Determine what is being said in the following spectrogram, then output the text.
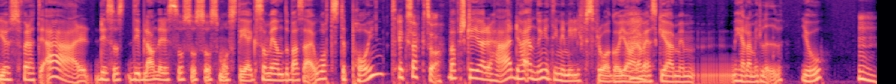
Just för att det är, det är så, det, ibland är det så, så, så små steg som vi ändå bara såhär, what's the point? Exakt så. Varför ska jag göra det här? Det har ändå ingenting med min livsfråga att göra, mm. vad jag ska göra med, med hela mitt liv. Jo. Mm.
